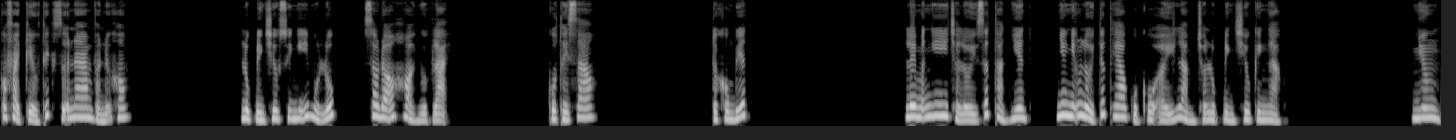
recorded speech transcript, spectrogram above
Có phải kiểu thích giữa nam và nữ không? Lục Đình Chiêu suy nghĩ một lúc, sau đó hỏi ngược lại. Cô thấy sao? Tôi không biết. Lê Mẫn Nghi trả lời rất thản nhiên, nhưng những lời tiếp theo của cô ấy làm cho Lục Đình Chiêu kinh ngạc. Nhưng,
